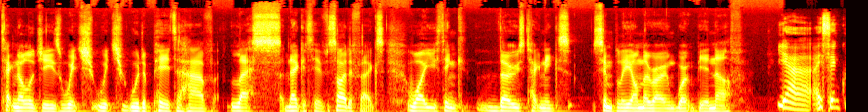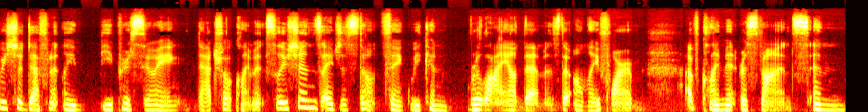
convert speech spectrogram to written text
technologies which, which would appear to have less negative side effects, why you think those techniques simply on their own won't be enough? Yeah, I think we should definitely be pursuing natural climate solutions. I just don't think we can rely on them as the only form of climate response. And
